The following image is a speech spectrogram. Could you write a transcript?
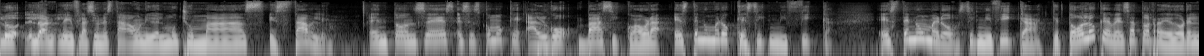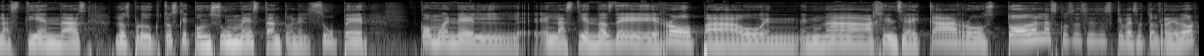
la, inflación estaba a un nivel mucho más estable. Entonces, ese es como que algo básico. Ahora, ¿este número qué significa? Este número significa que todo lo que ves a tu alrededor en las tiendas, los productos que consumes tanto en el súper como en, el, en las tiendas de ropa o en, en una agencia de carros, todas las cosas esas que ves a tu alrededor,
